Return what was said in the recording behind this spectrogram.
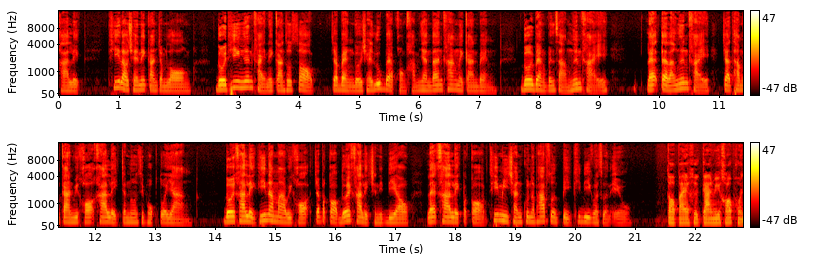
คาเหล็ก ที่เราใช้ในการจำลอง โดยที่เงื่อนไขในการทดสอบ จะแบ่งโดยใช้รูปแบบของค้ำยันด้านข้างในการแบ่ง โดยแบ่งเป็น 3 เงื่อนไข และแต่ละเงื่อนไขจะทำการวิเคราะห์คาเหล็กจำนวน 16 ตัวอย่าง โดยคาเหล็กที่นำมาวิเคราะห์จะประกอบด้วยคาเหล็กชนิดเดียว และคาเหล็กประกอบที่มีชั้นคุณภาพส่วนปีกที่ดีกว่าส่วนเอว ต่อไปคือการวิเคราะห์ผล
